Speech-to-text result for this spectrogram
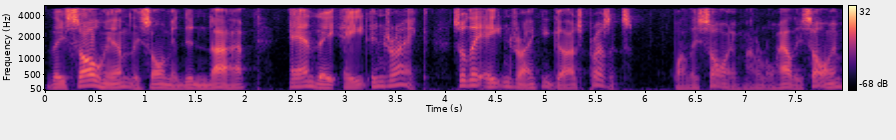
They saw him, they saw him and didn't die, and they ate and drank. So they ate and drank in God's presence while they saw him. I don't know how they saw him,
